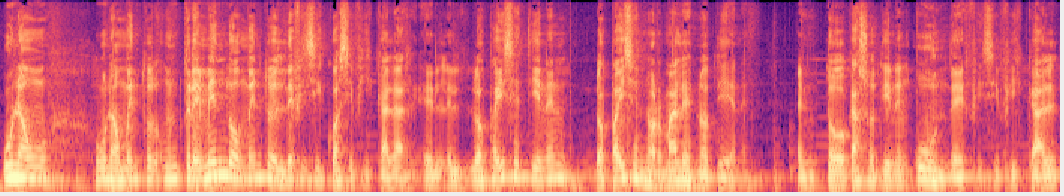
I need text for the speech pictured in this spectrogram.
un, aumento, un tremendo aumento del déficit cuasi fiscal. Los países tienen, los países normales no tienen. En todo caso, tienen un déficit fiscal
